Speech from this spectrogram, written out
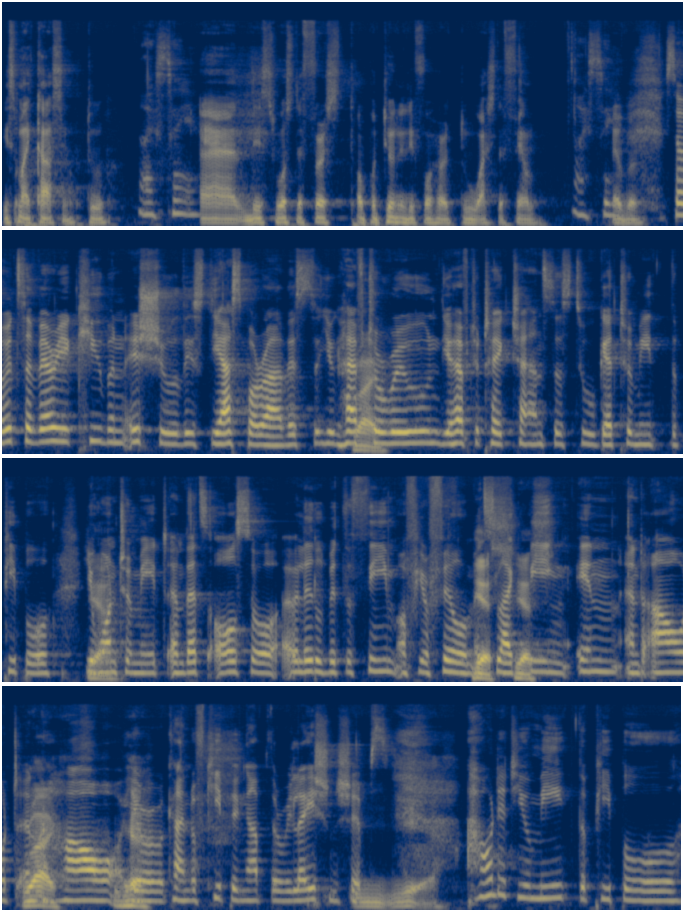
is my cousin too, I see. and this was the first opportunity for her to watch the film I see. ever. So it's a very Cuban issue, this diaspora. This you have to Right. ruin, you have to take chances to get to meet the people you Yeah. want to meet, and that's also a little bit the theme of your film. It's like yes. being in and out, and Right. how Yeah. you're kind of keeping up the relationships. Mm, yeah. How did you meet the people?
